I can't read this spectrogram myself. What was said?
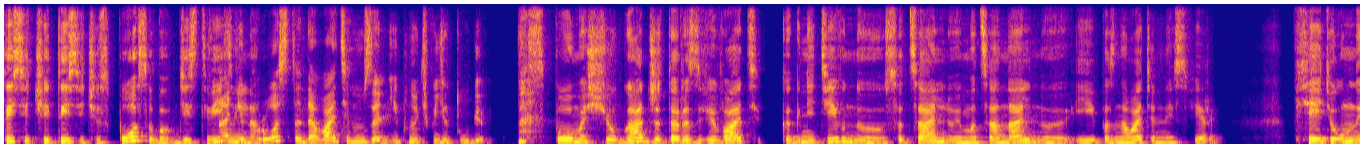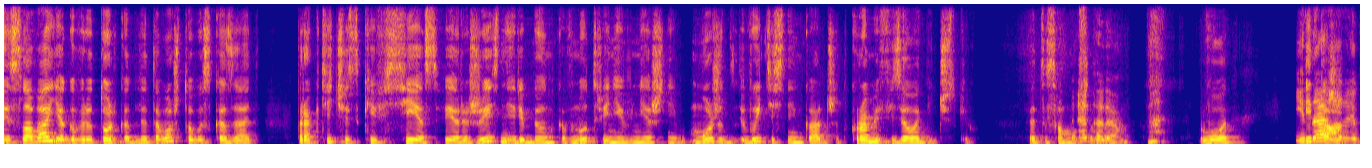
тысячи и тысячи способов действительно... А не просто давать ему залипнуть в Ютубе. С помощью гаджета развивать когнитивную, социальную, эмоциональную и познавательные сферы. Все эти умные слова я говорю только для того, чтобы сказать, практически все сферы жизни ребенка, внутренней и внешней, может вытеснить гаджет, кроме физиологических. Это само Это собой. да. Вот. И Итак. даже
